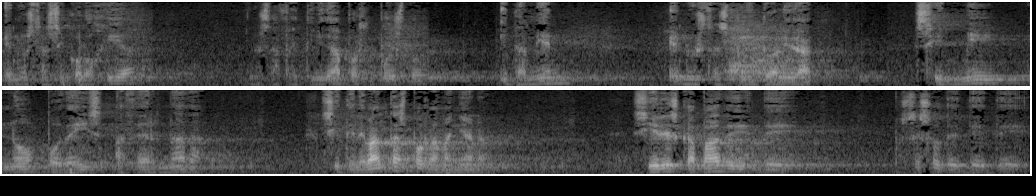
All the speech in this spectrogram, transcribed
en nuestra psicología, en nuestra afectividad, por supuesto, y también en nuestra espiritualidad. Sin mí no podéis hacer nada. Si te levantas por la mañana, si eres capaz de, pues eso, de,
